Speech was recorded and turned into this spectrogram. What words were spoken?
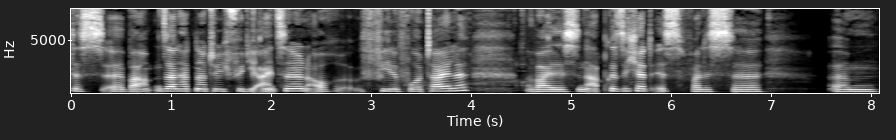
das äh, Beamtensein hat natürlich für die Einzelnen auch viele Vorteile, weil es abgesichert ist, weil es äh, ähm,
